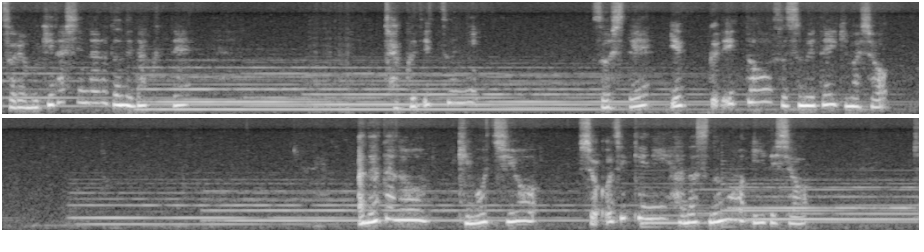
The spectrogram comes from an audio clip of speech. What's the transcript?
それをむき出しになるのでなくて、着実に、そしてゆっくりと進めていきましょう。あなたの気持ちを正直に話すのもいいでしょう。き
